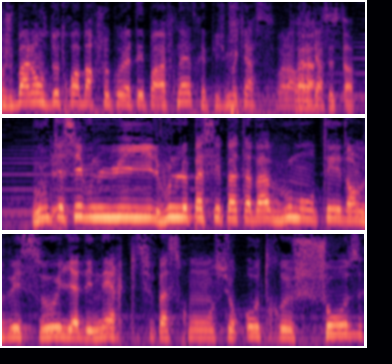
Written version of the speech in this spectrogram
Je balance deux trois barres chocolatées par la fenêtre et puis je me casse. Voilà, on se Voilà, casse. c'est ça. Vous cassez, vous ne lui, vous ne le passez pas à tabac, vous montez dans le vaisseau, il y a des nerfs qui se passeront sur autre chose.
